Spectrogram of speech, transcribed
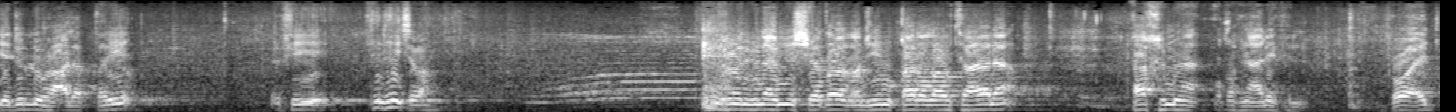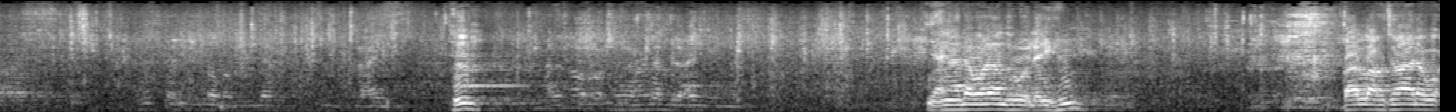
يدله على الطريق في في الهجرة أعوذ بالله من الشيطان الرجيم قال الله تعالى آخر ما وقفنا عليه في الفوائد ها؟ يعني هذا ولا ينظر إليهم قال الله تعالى.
